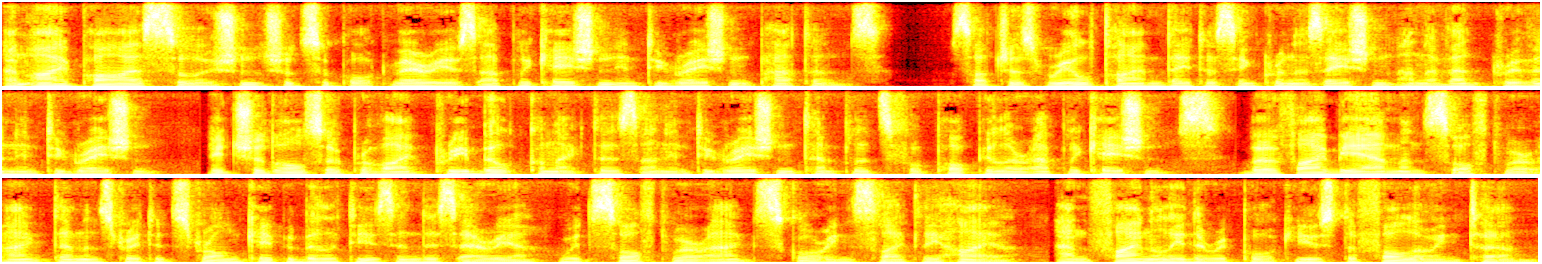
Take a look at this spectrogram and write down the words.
An iPaaS solution should support various application integration patterns, such as real-time data synchronization and event-driven integration. It should also provide pre-built connectors and integration templates for popular applications. Both IBM and Software AG demonstrated strong capabilities in this area, with Software AG scoring slightly higher. And finally, the report used the following term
